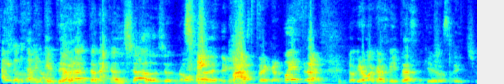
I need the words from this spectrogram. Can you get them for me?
absolutamente... Que te, habrá- te habrás cansado de ser nómade. Basta de carpita. Puede ser. No quiero más carpita, Sí, quiero techo.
